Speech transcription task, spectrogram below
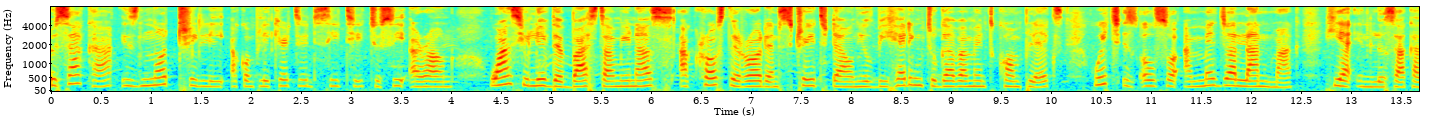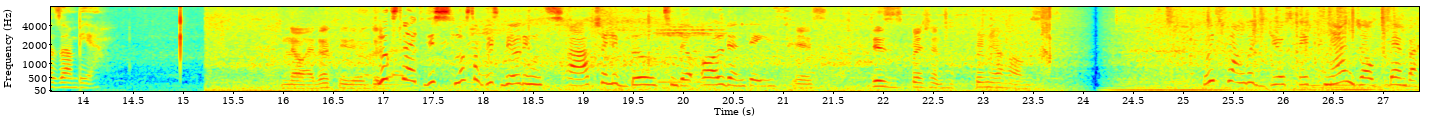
Lusaka is not really a complicated city to see around. Once you leave the bus terminus, across the road and straight down, you'll be heading to Government Complex, which is also a major landmark here in Lusaka, Zambia. No, I don't think they will do Looks that. like this. Most of these buildings are actually built in the olden days. Yes. This is pension premier house. Which language do you speak? Nyanja or Bemba?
